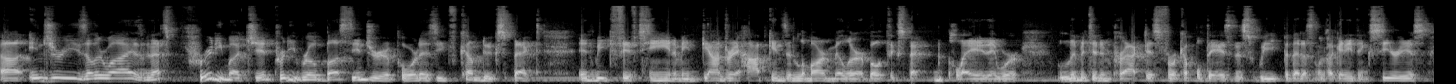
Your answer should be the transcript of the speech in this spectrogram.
Uh, injuries, otherwise, I mean, that's pretty much it. Pretty robust injury report, as you've come to expect in Week 15. I mean, DeAndre Hopkins and Lamar Miller are both expected to play. They were limited in practice for a couple days this week, but that doesn't look like anything serious.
